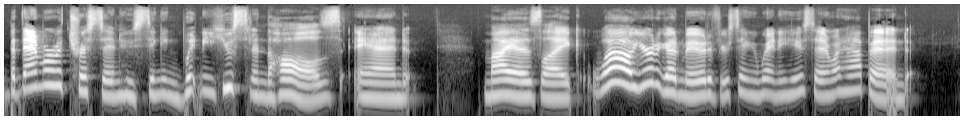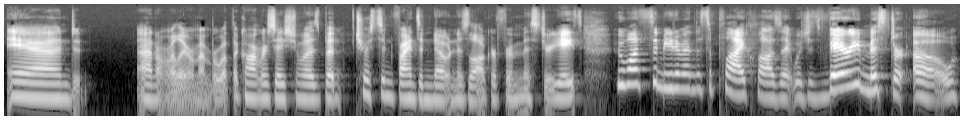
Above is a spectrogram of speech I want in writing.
but then we're with Tristan who's singing Whitney Houston in the halls and Maya's like, "Wow, you're in a good mood if you're singing Whitney Houston. What happened?" And I don't really remember what the conversation was, but Tristan finds a note in his locker from Mr. Yates, who wants to meet him in the supply closet, which is very Mr. O,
